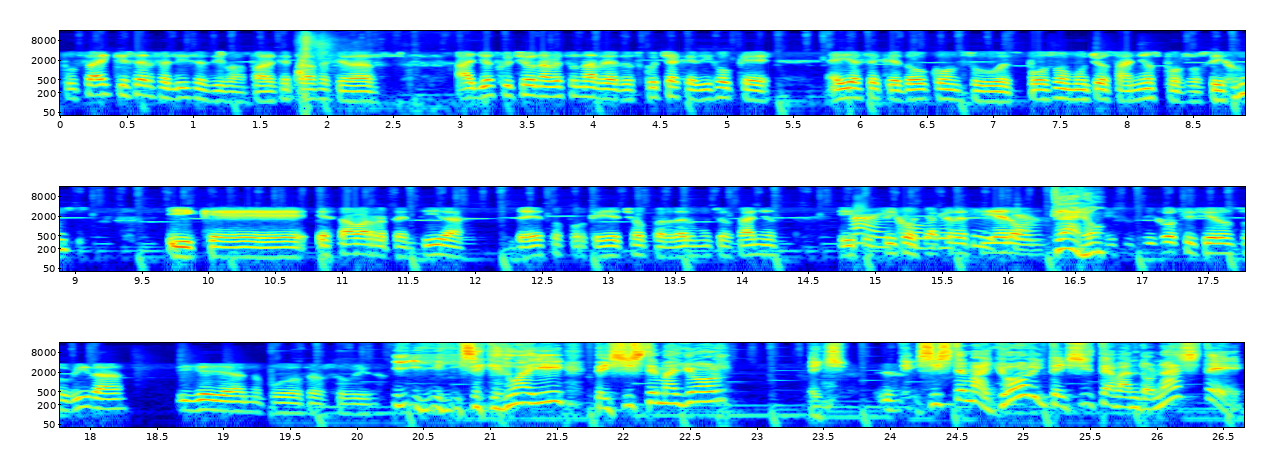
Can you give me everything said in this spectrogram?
pues hay que ser felices, Diva. ¿Para qué te vas a quedar? Ah, yo escuché una vez una radio escucha que dijo que ella se quedó con su esposo muchos años por sus hijos y que estaba arrepentida de eso porque ella echó a perder muchos años y sus Ay, hijos ya crecieron. Claro. Y sus hijos hicieron su vida y ella ya no pudo hacer su vida. Y, y- y se quedó ahí, te hiciste mayor. Te, hic- te hiciste mayor y te hiciste, te abandonaste.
